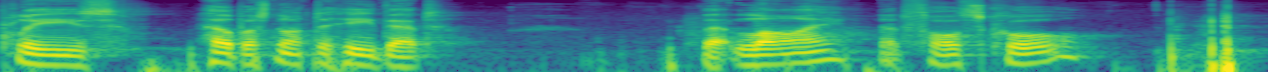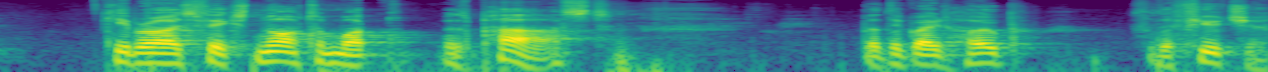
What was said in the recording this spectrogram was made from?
Please help us not to heed that, that lie, that false call. Keep our eyes fixed not on what was past, but the great hope for the future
